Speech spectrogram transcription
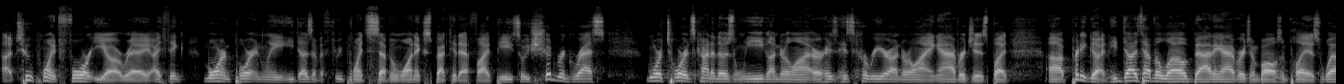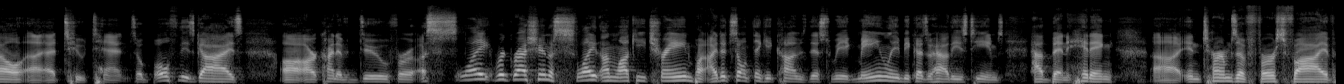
uh, 2.4 ERA. I think more importantly, he does have a 3.71 expected FIP, so he should regress more towards kind of those league underlying or his, his career underlying averages, but uh, pretty good. He does have a low batting average and balls in play as well uh, at 210. So both of these guys uh, are kind of due for a slight regression, a slight unlucky train, but I just don't think it comes this week, mainly because of how these teams have been hitting. Uh, in terms of first five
